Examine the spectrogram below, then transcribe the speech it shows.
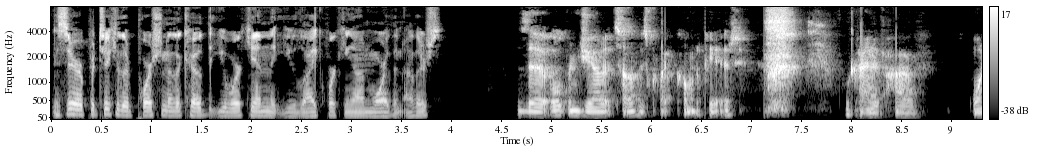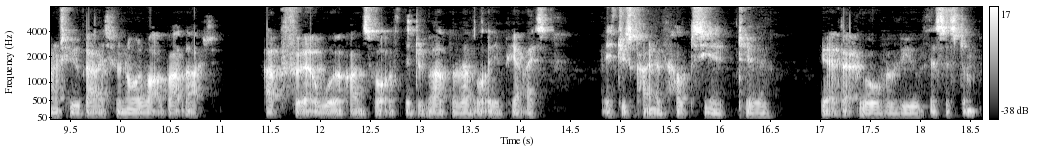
Is there a particular portion of the code that you work in that you like working on more than others? The OpenGL itself is quite complicated. we kind of have one or two guys who know a lot about that. I prefer to work on sort of the developer level APIs. It just kind of helps you to get a better overview of the system.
